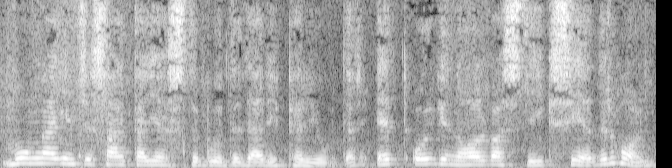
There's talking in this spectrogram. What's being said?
Många intressanta gäster bodde där i perioder. Ett original var Stig Sederholm,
